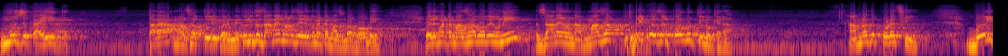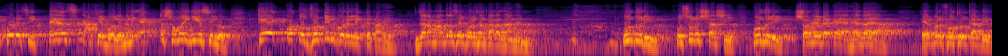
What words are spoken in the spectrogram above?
মুজতাইদ তারা মাঝহাব তৈরি করেননি উনি তো জানেন না যে এরকম একটা মাঝহাব হবে। এরকম একটা মাঝহাব হবে উনি জানেন না। মাঝহাব তৈরি করেছেন পরবর্তী লোকেরা। আমরা তো পড়েছি, বই পড়েছি, প্যাঁচ কাকে বলে? মানে একটা সময় গিয়েছিল, কে কত জটিল করে লিখতে পারে। যারা মাদ্রাসায় পড়েছেন তারা জানেন। কুদুরি উসুল শাসী কুদুরি সরহে বেকায়া, হেদায়া। এরপরে ফতুল কাদির।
